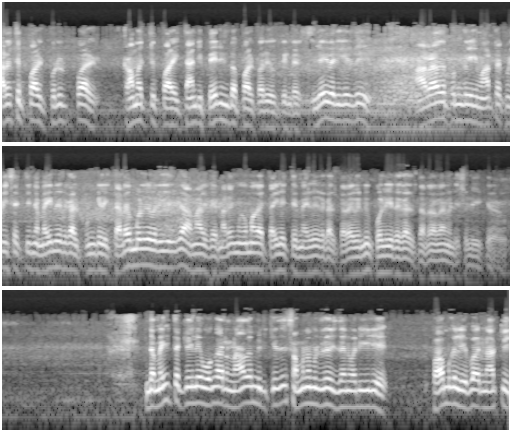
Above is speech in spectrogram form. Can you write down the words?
அறத்துப்பால் பொருட்பால் காமத்துப்பாலை தாண்டி பேரின்பப்பால் பருவிக்கின்ற நிலை வருகிறது. ஆறாத புண்களையும் மாற்றக்கூடிய சக்தி இந்த மயிலர்கள் புண்களை தடவும் பொழுது வருகிறது. ஆனால் இதை மறைமுகமாக தைலத்தை மயிலர்கள் தர வேண்டும் பொலியர்கள் தரலாம் என்று சொல்லியிருக்கிறார்கள். இந்த மயில் தக்கையிலே ஓங்கார நாதம் இருக்கிறது. சமணமன்ற இதன் வழியிலே பாம்புகள் எவ்வாறு நாக்கை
